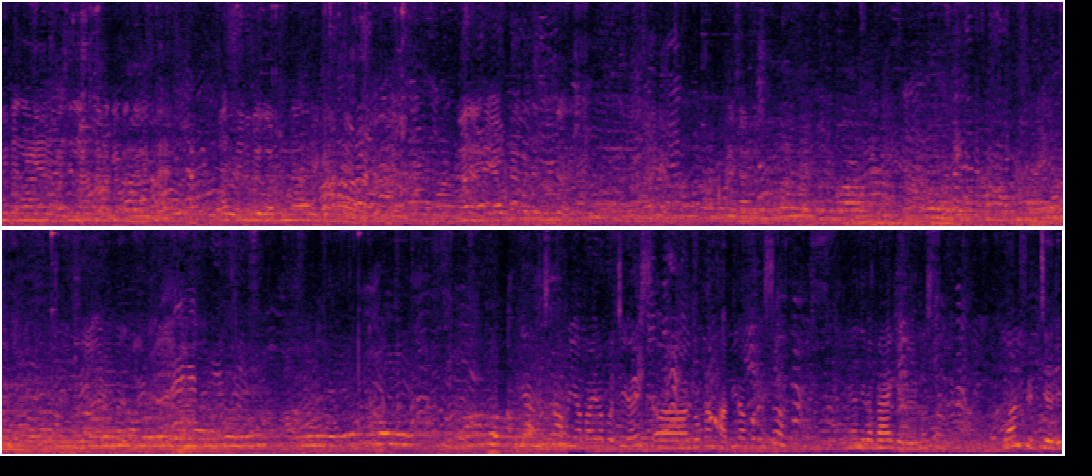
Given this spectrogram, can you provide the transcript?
दुईवटा लिएर बसी लाग्छ के भन्दै रहेछ अस्सी रुपियाँ गर्छु न मैले भने एउटाको चाहिँ अब यहाँ है दोकान थापिरहेको रहेछ यहाँनिर ब्यागहरू हेर्नुहोस् न वान फिफ्टी अरे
